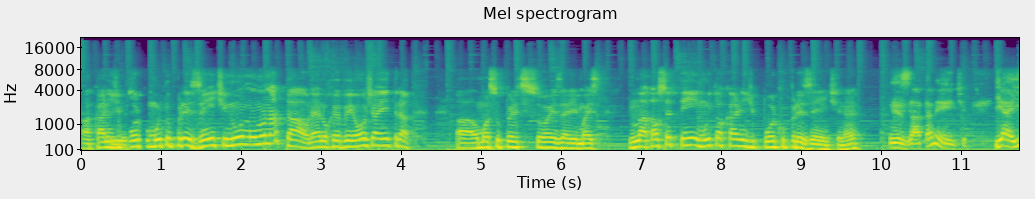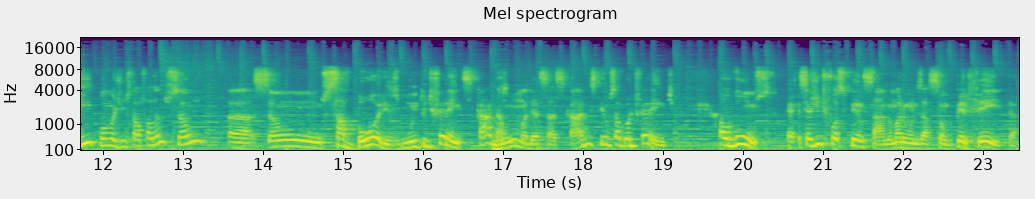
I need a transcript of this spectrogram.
a carne Isso. de porco muito presente no, no, no, Natal, né? No Réveillon já entra ah, umas superstições aí, mas no Natal você tem muito a carne de porco presente, né? Exatamente. E aí, como a gente estava falando, são, uh, são sabores muito diferentes. Cada uma dessas carnes tem um sabor diferente. Alguns, eh, se a gente fosse pensar numa harmonização perfeita,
